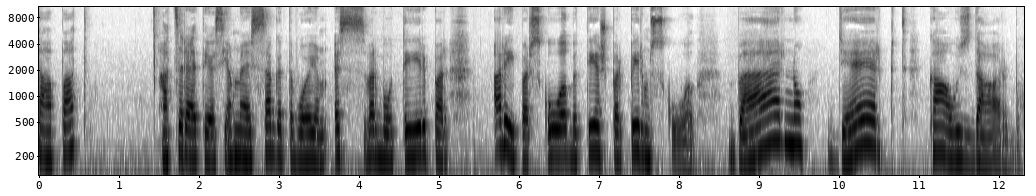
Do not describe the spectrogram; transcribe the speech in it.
Tāpat atcerēties, ja mēs sagatavojam, es varbūt tīri par, arī par skolu, bet tieši par pirmsskolu, bērnu ģērbt kā uz darbu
